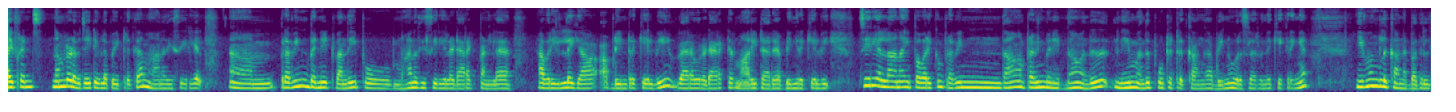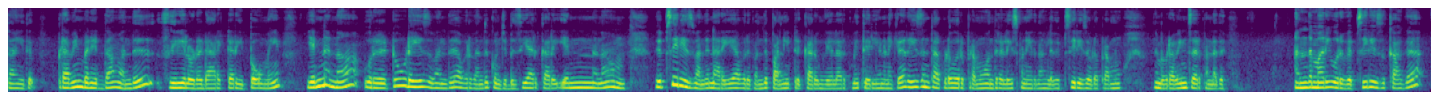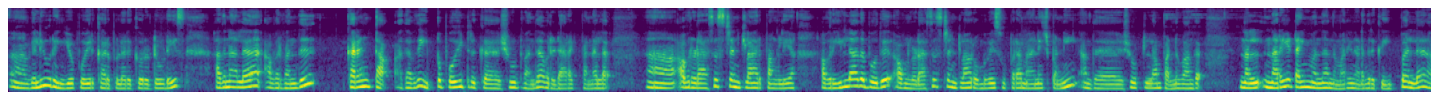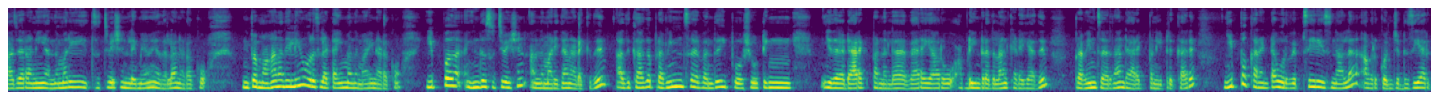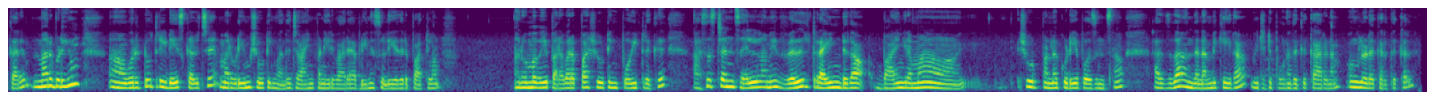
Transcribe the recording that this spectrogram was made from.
Hi friends நம்மளோட விஜய் டிவியில் போயிட்டுருக்க மகாநதி சீரியல் பிரவீன் பென்னிட் வந்து இப்போது மகாநதி சீரியலை டைரக்ட் பண்ணல. அவர் இல்லையா அப்படின்ற கேள்வி வேற ஒரு டேரக்டர் மாறிட்டார் அப்படிங்கிற கேள்வி. சீரியல்லாம் ஆனால் இப்போ வரைக்கும் பிரவீன் தான் பிரவீன் பென்னிட் தான் வந்து நேம் வந்து போட்டுட்ருக்காங்க அப்படின்னு ஒரு சிலர் வந்து கேட்குறீங்க இவங்களுக்கான பதில் தான் இது. பிரவீன் பனீர் தான் வந்து சீரியலோட டேரக்டர் இப்போவுமே. என்னென்னா ஒரு டூ டேஸ் வந்து அவர் வந்து கொஞ்சம் பிஸியாக இருக்கார். என்னென்னா வெப் சீரிஸ் வந்து நிறைய அவர் வந்து பண்ணிகிட்ருக்காரு உங்கள் எல்லாருக்குமே தெரியும்னு நினைக்கிறேன். ரீசெண்டாக கூட ஒரு ப்ரமோ வந்து ரிலீஸ் பண்ணியிருந்தாங்களே வெப் சீரிஸோட ப்ரமோ நம்ம பிரவீன் சார் பண்ணது. அந்த மாதிரி ஒரு வெப் சீரிஸுக்காக வெளியூர் எங்கேயோ போயிருக்காரு போல இருக்குது ஒரு டூ டேஸ் அதனால் அவர் வந்து கரண்ட்டாக அதாவது இப்போ போயிட்டுருக்க ஷூட் வந்து அவர் டைரக்ட் பண்ணலை. அவரோட அசிஸ்டண்ட்லாம் இருப்பாங்க இல்லையா? அவர் இல்லாத போது அவங்களோட அசிஸ்டண்ட்லாம் ரொம்பவே சூப்பராக மேனேஜ் பண்ணி அந்த ஷூட்லாம் பண்ணுவாங்க. நல் நிறைய டைம் வந்து அந்த மாதிரி நடந்திருக்கு. இப்போ இல்லை ராஜாராணி அந்த மாதிரி சுச்சுவேஷன்லேயுமே அதெல்லாம் நடக்கும். இப்போ மகாநதிலையும் ஒரு சில டைம் அந்த மாதிரி நடக்கும். இப்போ இந்த சுச்சுவேஷன் அந்த மாதிரி தான் நடக்குது. அதுக்காக பிரவீன் சார் வந்து இப்போது ஷூட்டிங் இதை டைரக்ட் பண்ணலை வேறு யாரோ அப்படின்றதெல்லாம் கிடையாது. பிரவீன் சார் தான் டைரக்ட் பண்ணிகிட்ருக்காரு இப்போ கரண்ட்டாக ஒரு வெப் சீரிஸ்னால அவர் கொஞ்சம் பிஸியாக இருக்கார். மறுபடியும் ஒரு டூ த்ரீ டேஸ் கழித்து மறுபடியும் ஷூட்டிங் வந்து ஜாயின் பண்ணிடுவார் அப்படின்னு சொல்லி எதிர்பார்க்கலாம். ரொம்பவே பரபரப்பாக ஷூட்டிங் போயிட்டுருக்கு. அசிஸ்டன்ட்ஸ் எல்லாமே வெல் ட்ரைன்டு தான். பயங்கரமாக ஷூட் பண்ணக்கூடிய பர்சன்ஸ் தான். அதுதான் அந்த நம்பிக்கை தான் விட்டுட்டு போனதுக்கு காரணம். உங்களோட கருத்துக்கள்?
